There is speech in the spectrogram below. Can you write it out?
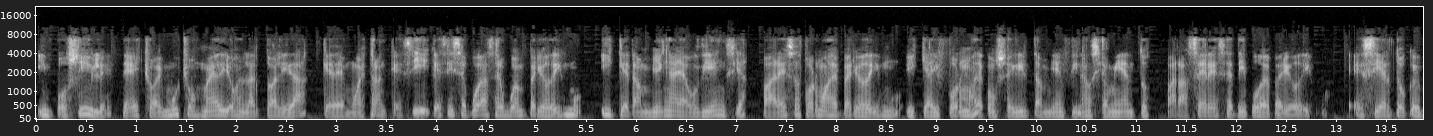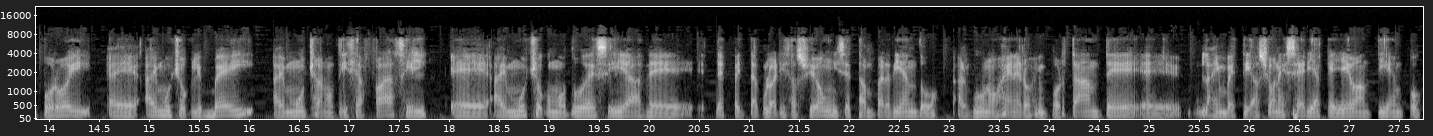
imposible. De hecho, hay muchos medios en la actualidad que demuestran que sí, que sí se puede hacer buen periodismo y que también hay audiencia para esas formas de periodismo y que hay formas de conseguir también financiamiento para hacer ese tipo de periodismo. Es cierto que por hoy eh, hay mucho clickbait, hay mucha noticia fácil, eh, hay mucho, como tú decías, de, espectacularización y se están perdiendo algunos géneros importantes, eh, las investigaciones serias que llevan tiempo,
